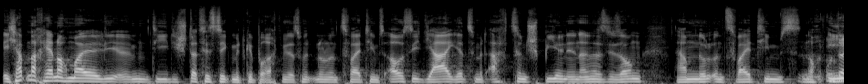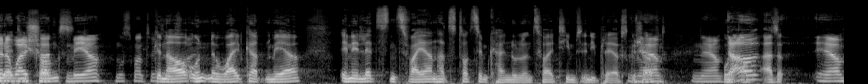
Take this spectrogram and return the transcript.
Ich habe nachher noch mal die, ähm, die, die Statistik mitgebracht, wie das mit 0 und 2 Teams aussieht. Ja, jetzt mit 18 Spielen in einer Saison haben 0 und 2 Teams noch Und eher eine die Wildcard Chance. mehr, muss man natürlich Genau, sagen. und eine Wildcard mehr. In den letzten zwei Jahren hat es trotzdem kein 0 und 2 Teams in die Playoffs geschafft. Ja, ja. Da, auch, also, ja,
